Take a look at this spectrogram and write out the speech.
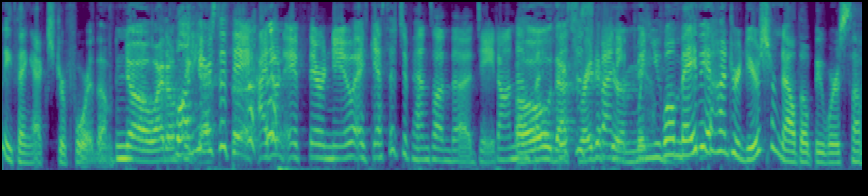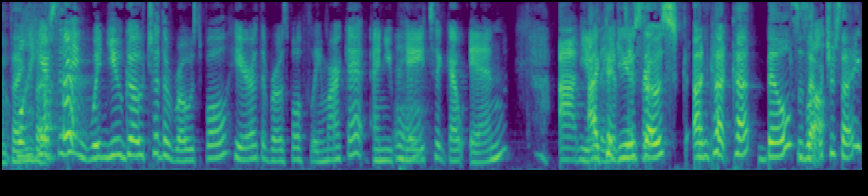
anything extra for them. no, I don't. Well, think here's the thing. I don't if they're new. I guess it depends on the date on them. Oh, but that's this is right, if Funny. you're a mid- when you Well, maybe a hundred years from now they'll be worth something. Well, but- here's the thing: when you go to the Rose Bowl here, the Rose Bowl flea market, and you pay Mm-hmm. to go in, um, you know, I they could use different- those uncut cut bills. Is that what you're saying?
